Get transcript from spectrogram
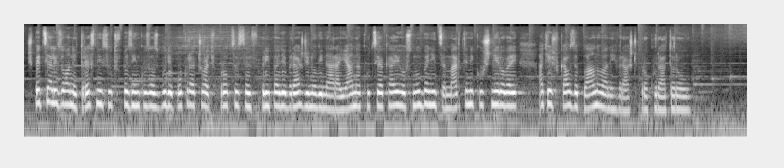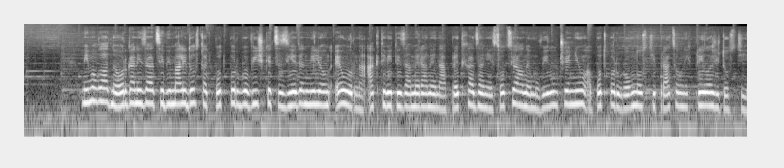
Špecializovaný trestný súd v Pezinku zase bude pokračovať v procese v prípade vraždy novinára Jana Kuciaka a jeho snúbenice Martiny Kušnírovej a tiež v kauze plánovaných vražd prokurátorov. Mimovládne organizácie by mali dostať podporu vo výške cez 1 milión eur na aktivity zamerané na predchádzanie sociálnemu vylúčeniu a podporu rovnosti pracovných príležitostí.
